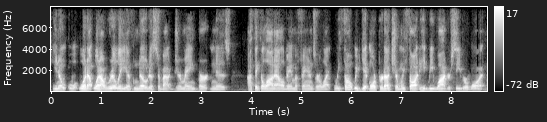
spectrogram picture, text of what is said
you know what? I, what I really have noticed about Jermaine Burton is I think a lot of Alabama fans are like, we thought we'd get more production. We thought he'd be wide receiver one.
